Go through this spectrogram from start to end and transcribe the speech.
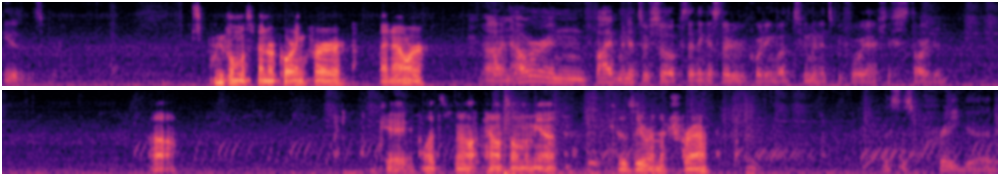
He doesn't disappear. We've almost been recording for an hour. Uh, an hour and five minutes or so, because I think I started recording about two minutes before we actually started. Uh, okay, let's not pounce on them yet, because they were in the trap. This is pretty good.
